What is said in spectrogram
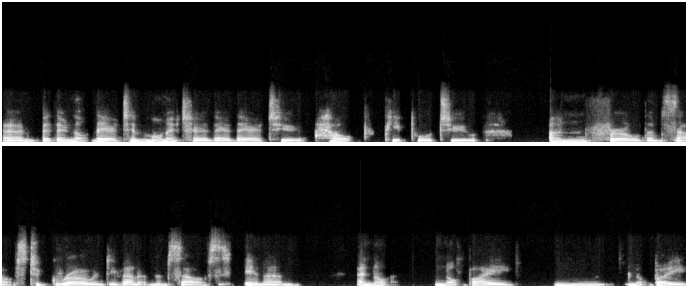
um, but they're not there to monitor, they're there to help people to unfurl themselves, to grow and develop themselves in um and not not by mm, not by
